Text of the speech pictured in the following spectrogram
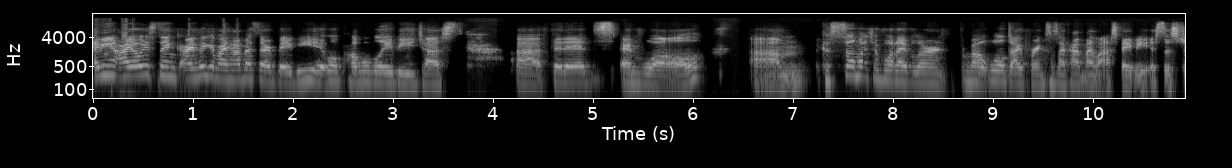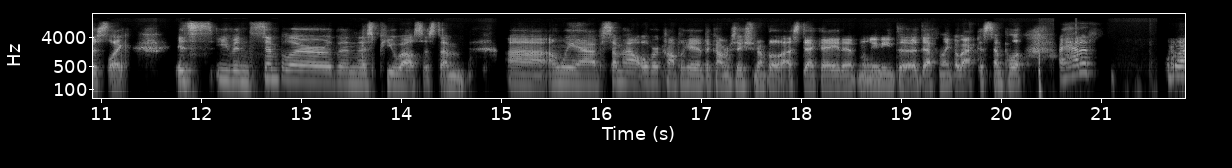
I mean, I always think I think if I have a third baby, it will probably be just uh fitteds and wool um, because so much of what I've learned about wool diapering since I've had my last baby is this just like it's even simpler than this PUL system, uh, and we have somehow overcomplicated the conversation over the last decade, and we need to definitely go back to simple. I had a well,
